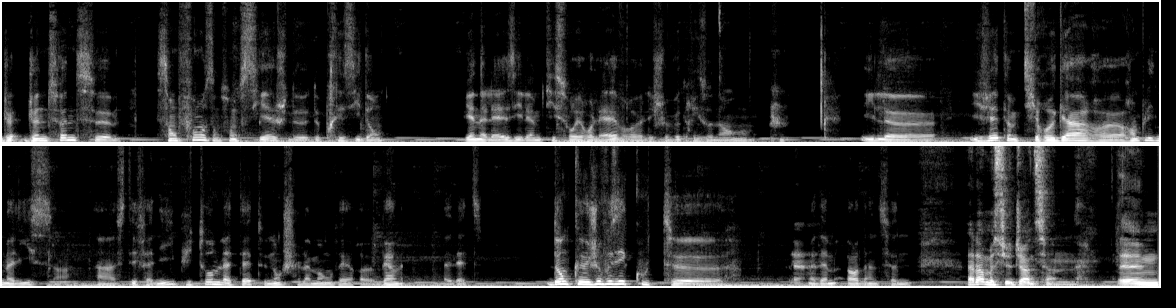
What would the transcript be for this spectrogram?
Jo- Johnson se- s'enfonce dans son siège de, de président, bien à l'aise. Il a un petit sourire aux lèvres, les cheveux grisonnants. Il, euh, il jette un petit regard euh, rempli de malice à Stéphanie, puis tourne la tête nonchalamment vers euh, Bernadette. Donc, euh, je vous écoute, euh, Madame Ordanson. Alors, Monsieur Johnson, euh.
